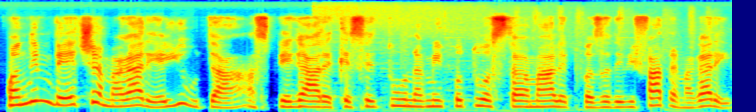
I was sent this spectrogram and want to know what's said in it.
quando invece magari aiuta a spiegare che se tu un amico tuo sta male cosa devi fare, magari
